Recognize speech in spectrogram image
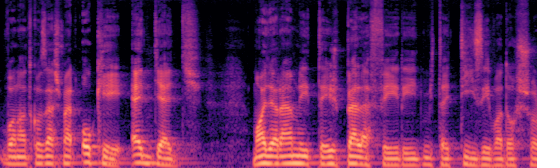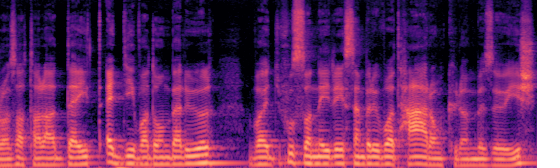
vonatkozás, mert oké, okay, egy-egy magyar említés belefér így, mint egy tíz évados sorozat alatt, de itt egy évadon belül, vagy 24 részen belül volt három különböző is.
